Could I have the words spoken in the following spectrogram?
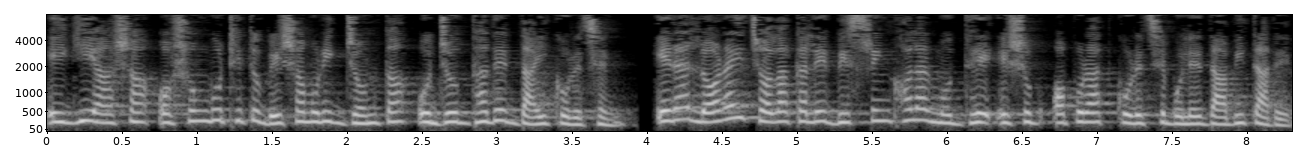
এগিয়ে আসা অসংগঠিত বেসামরিক জনতা ও যোদ্ধাদের দায়ী করেছেন। এরা লড়াই চলাকালে বিশৃঙ্খলার মধ্যে এসব অপরাধ করেছে বলে দাবি তাদের।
